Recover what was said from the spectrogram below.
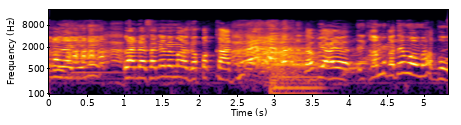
Emang kalian ini landasannya memang agak pekat. Tapi ayo, kamu katanya mau sama aku.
